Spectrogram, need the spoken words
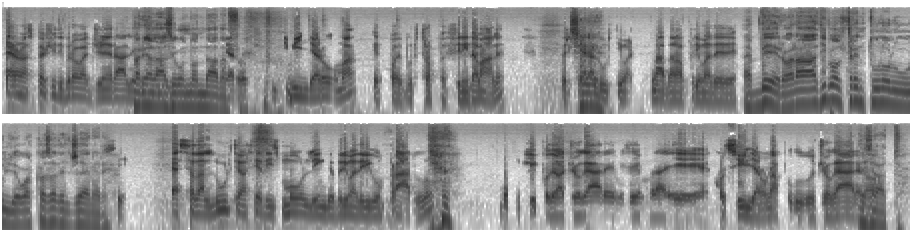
era una specie di prova generale Pari alla seconda ondata di, di Viglia Roma che poi purtroppo è finita male perché sì. era l'ultima giornata no, prima de... è vero era tipo il 31 luglio qualcosa del genere. Sì. è stata l'ultima partita di Smalling prima di ricomprarlo. Lì poteva giocare mi sembra e col Siviglia non ha potuto giocare esatto. No?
